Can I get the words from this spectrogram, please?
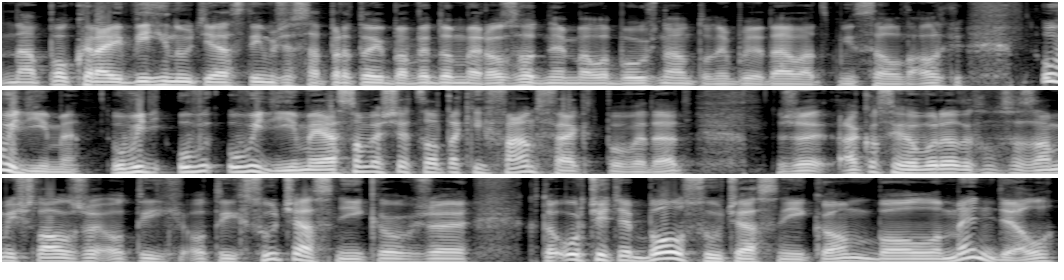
na pokraji vyhnutia s tým, že sa preto iba vedome rozhodneme, lebo už nám to nebude dávať zmysel. Ale uvidíme, uvid, uvidíme. Ja som ešte chcel taký fun fact povedať, že ako si hovoril, tak som sa zamýšľal, že o tých, o tých súčasníkoch, že kto určite bol súčasníkom, bol Mendel,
